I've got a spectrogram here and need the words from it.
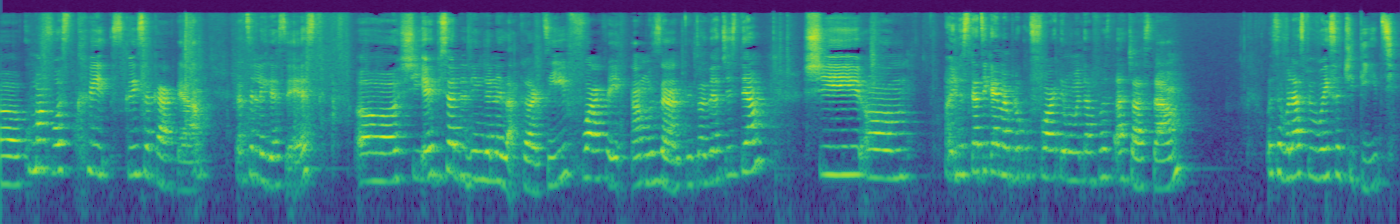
uh, cum a fost scrisă cartea, ca să le găsesc. Uh, și episoade din geneza cărții, foarte amuzante toate acestea. Și um, o ilustrație care mi-a plăcut foarte mult a fost aceasta. o să vă las pe voi să citiți.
